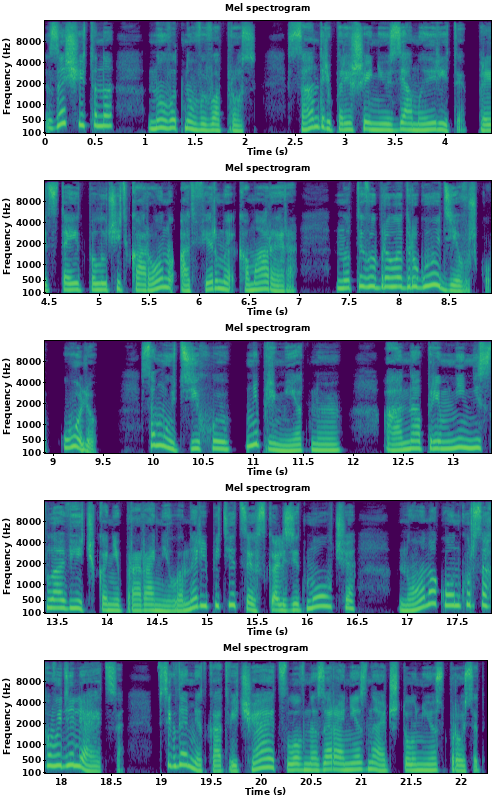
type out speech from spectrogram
Засчитано. Но вот новый вопрос. Сандре по решению Зямы и Риты предстоит получить корону от фирмы Камарера. Но ты выбрала другую девушку, Олю. Самую тихую, неприметную. А она при мне ни словечко не проронила. На репетициях скользит молча, но на конкурсах выделяется. Всегда метко отвечает, словно заранее знает, что у нее спросят.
